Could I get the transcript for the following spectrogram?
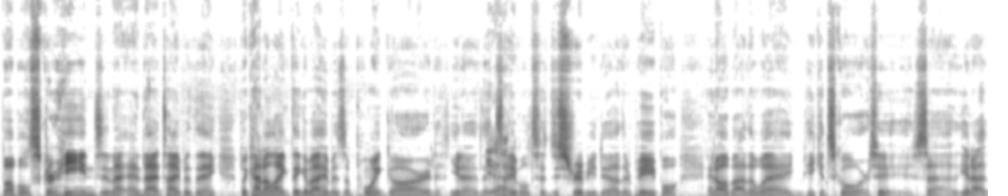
bubble screens and that and that type of thing. But kind of like think about him as a point guard, you know, that's Yeah. able to distribute to other people. And oh, by the way, he can score too. So you know,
